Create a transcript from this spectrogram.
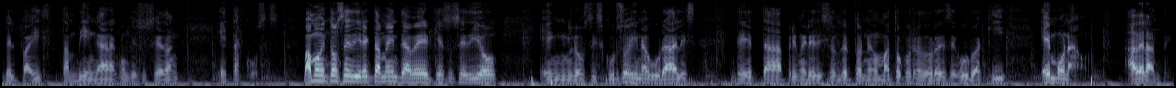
del país también gana con que sucedan estas cosas. Vamos entonces directamente a ver qué sucedió en los discursos inaugurales de esta primera edición del torneo Mato Corredores de Seguro aquí en Bonao. Adelante.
